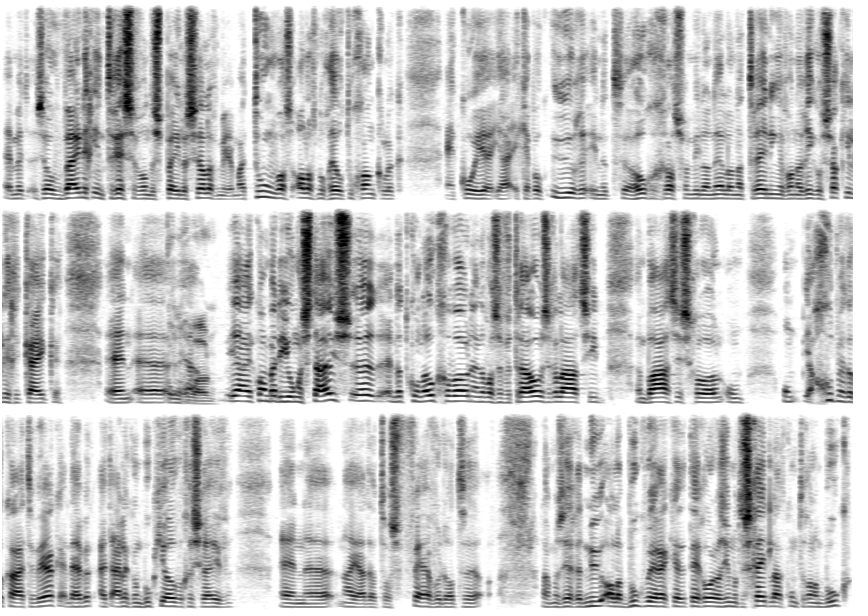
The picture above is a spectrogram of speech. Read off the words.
En met zo weinig interesse van de spelers zelf meer. Maar toen was alles nog heel toegankelijk. En kon je, ja, ik heb ook uren in het eh, hoge gras van Milanello naar trainingen van Arrigo Sacchi liggen kijken. En, eh, Kon ja, gewoon. ja, ik kwam bij de jongens thuis eh, en dat kon ook gewoon. En er was een vertrouwensrelatie, een basis gewoon om, om ja, goed met elkaar te werken. En daar heb ik uiteindelijk een boekje over geschreven. En eh, nou ja, dat was ver voordat, eh, laat maar zeggen, nu alle boekwerken. Tegenwoordig als iemand een scheet laat, komt er al een boek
